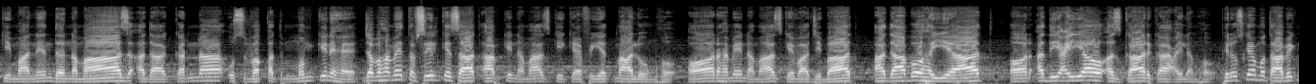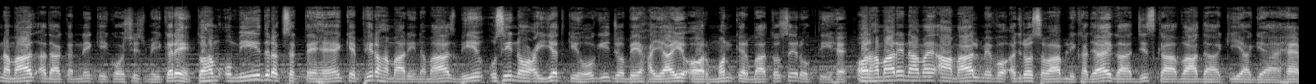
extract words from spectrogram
کی مانند نماز ادا کرنا اس وقت ممکن ہے جب ہمیں تفصیل کے ساتھ آپ کی نماز کی کیفیت معلوم ہو اور ہمیں نماز کے واجبات اداب و حیات اور ادعیہ و اذکار کا علم ہو۔ پھر اس کے مطابق نماز ادا کرنے کی کوشش بھی کریں۔ تو ہم امید رکھ سکتے ہیں کہ پھر ہماری نماز بھی اسی نوعیت کی ہوگی جو بے حیائی اور منکر باتوں سے روکتی ہے۔ اور ہمارے نام اعمال میں وہ اجر و ثواب لکھا جائے گا جس کا وعدہ کیا گیا ہے۔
